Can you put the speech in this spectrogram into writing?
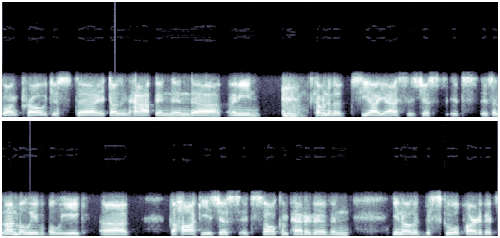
going pro just uh, it doesn't happen, and uh, I mean coming to the CIS is just it's it's an unbelievable league. Uh, the hockey is just it's so competitive, and you know the, the school part of it's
